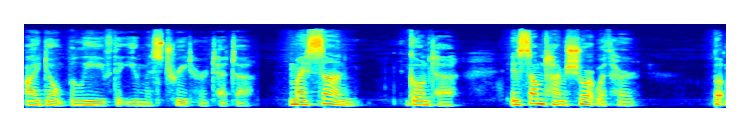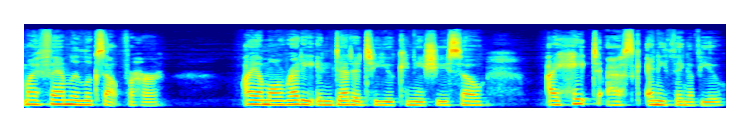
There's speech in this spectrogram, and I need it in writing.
I don't believe that you mistreat her, Teta. My son, Gonta, is sometimes short with her, but my family looks out for her. I am already indebted to you, Ken'ishi, so I hate to ask anything of you.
